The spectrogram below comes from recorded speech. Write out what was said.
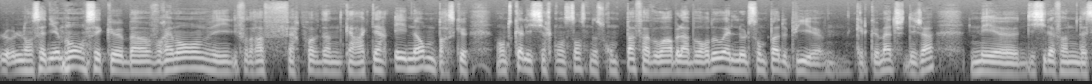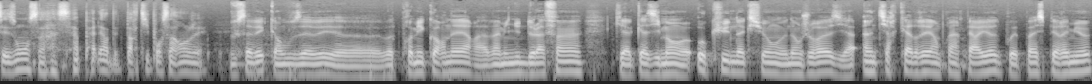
l'enseignement, c'est que ben, vraiment, il faudra faire preuve d'un caractère énorme parce que, en tout cas, les circonstances ne seront pas favorables à Bordeaux. Elles ne le sont pas depuis euh, quelques matchs déjà, mais euh, d'ici la fin de la saison, ça n'a pas l'air d'être parti pour s'arranger. Vous savez, quand vous avez votre premier corner à 20 minutes de la fin, qui a quasiment aucune action dangereuse, il y a un tir cadré en première période, vous pouvez pas espérer mieux.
